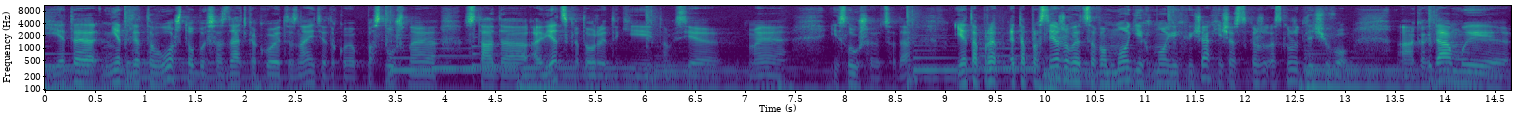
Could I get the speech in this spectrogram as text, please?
И это не для того, чтобы создать какое-то, знаете, такое послушное стадо овец, которые такие там все мы и слушаются, да. И это, это прослеживается во многих-многих вещах. Я сейчас скажу, расскажу для чего. А, когда мы э,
